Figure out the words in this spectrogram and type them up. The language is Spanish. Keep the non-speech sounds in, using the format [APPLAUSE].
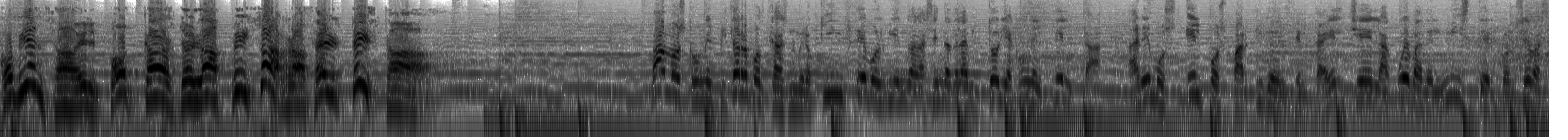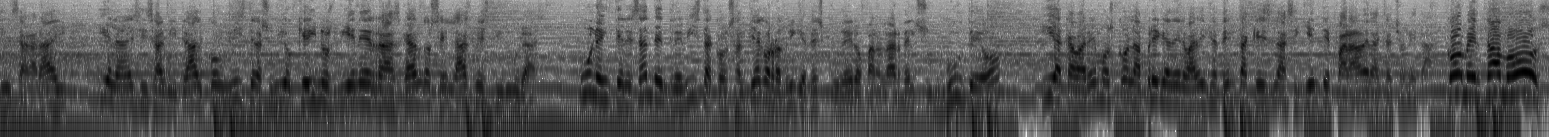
Comienza el podcast de la Pizarra Celtista. Vamos con el Pizarra Podcast número 15, volviendo a la senda de la victoria con el Celta. Haremos el postpartido del Celta Elche, la cueva del Mister con Sebastián Sagaray y el análisis arbitral con Mister Asubio que hoy nos viene rasgándose las vestiduras. Una interesante entrevista con Santiago Rodríguez Escudero para hablar del subbuteo y acabaremos con la previa del Valencia Celta, que es la siguiente parada de la chachoneta. ¡Comenzamos!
